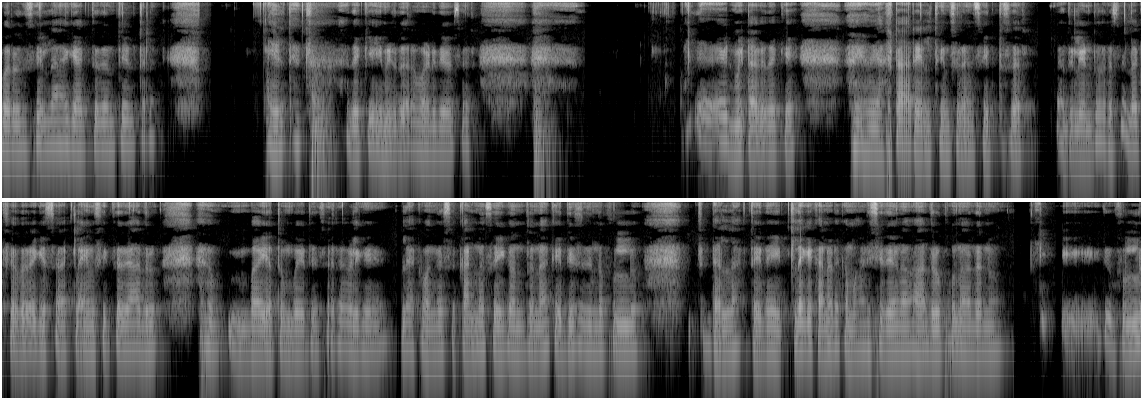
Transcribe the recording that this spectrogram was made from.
ಬರೋದು ಇಲ್ಲ. ಹಾಗೆ ಆಗ್ತದೆ ಅಂತ ಹೇಳ್ತಾಳೆ. ಹೇಳ್ತಾ ಇತ್ತು ಅದಕ್ಕೆ ನಿರ್ಧಾರ ಮಾಡಿದ್ದೇವೆ ಸರ್. ಅಡ್ಮಿಟ್ ಆಗೋದಕ್ಕೆ ಸ್ಟಾರ್ ಹೆಲ್ತ್ ಇನ್ಸೂರೆನ್ಸ್ ಇತ್ತು ಸರ್. ಅದರಲ್ಲಿ ಎಂಟೂವರೆ ಲಕ್ಷದವರೆಗೆ ಸಹ ಕ್ಲೈಮ್ ಸಿಗ್ತದೆ. ಆದರೂ ಭಯ ತುಂಬ ಇದೆ ಸರ್ ಅವಳಿಗೆ ಬ್ಲ್ಯಾಕ್ ಫಂಗಸ್ ಕಣ್ಣು ಸಹ ಈಗ ಒಂದು ನಾಲ್ಕೈದು ದಿವಸದಿಂದ ಫುಲ್ಲು ಡಲ್ ಆಗ್ತಾ ಇದೆ. ಕನ್ನಡಕ ಮಾಡಿಸಿದ್ದೇವೆ ನಾವು, ಆದರೂ ಪುನಃ ಅದನ್ನು ಫುಲ್ಲು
